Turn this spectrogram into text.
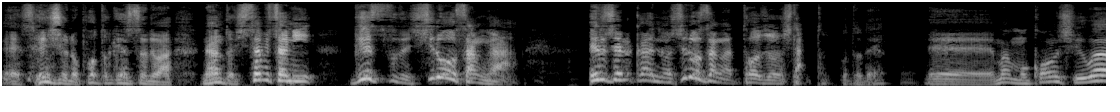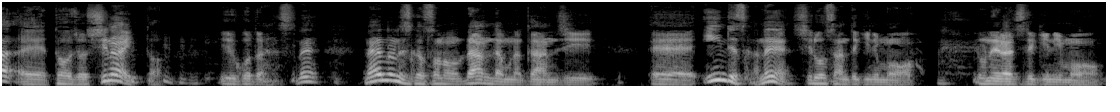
えー、先週のポッドキャストでは、なんと久々にゲストでシローさんが、エルシャルカーニのシローさんが登場したということで、えー、まあもう今週は、えー登場しないということなんですね。何なんですか、そのランダムな感じ。えー、いいんですかね、シローさん的にも、ルネラチ的にも。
